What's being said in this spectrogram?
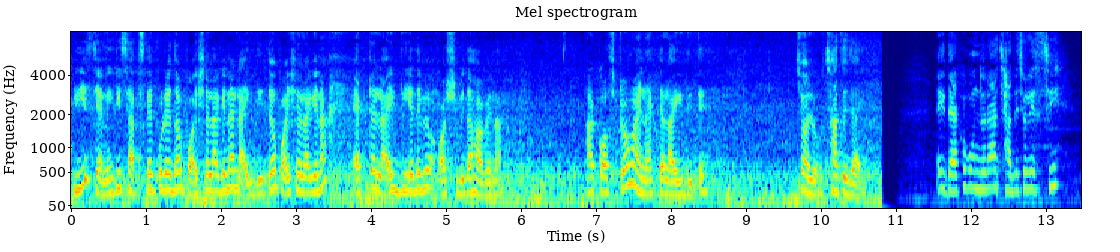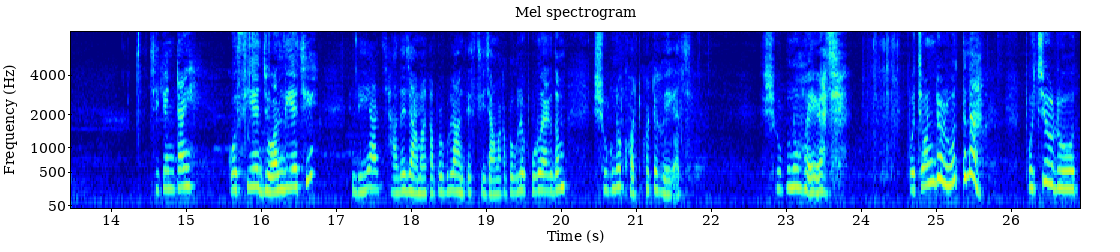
প্লিজ চ্যানেলটি সাবস্ক্রাইব করে দাও, পয়সা লাগে না লাইক দিতেও পয়সা লাগে না। একটা লাইক দিয়ে দেবে, অসুবিধা হবে না। আর কষ্টও হয় না একটা লাইক দিতে। চলো, ছাদে যাই। এই দেখো বন্ধুরা, ছাদে চলে এসেছি। চিকেনটাই কষিয়ে জল দিয়েছি, দিয়ে আর ছাদে জামা কাপড়গুলো আনতে এসেছি। জামা কাপড়গুলো পুরো একদম শুকনো খটখটে হয়ে গেছে। শুকনো হয়ে গেছে। প্রচণ্ড রোদ না? প্রচুর রোদ।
